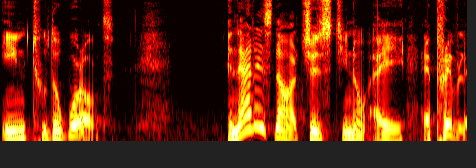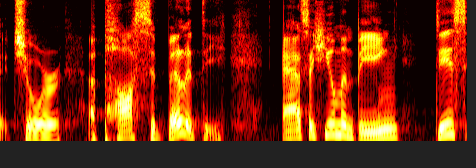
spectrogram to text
into the world. And that is not just, you know, a, a privilege or a possibility. As a human being, this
